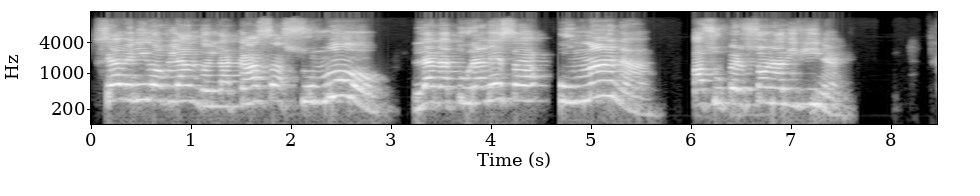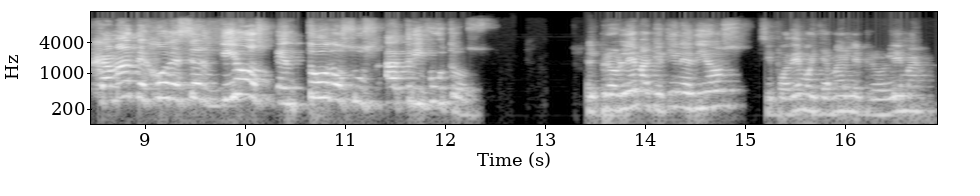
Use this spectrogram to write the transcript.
se ha venido hablando en la casa, sumó la naturaleza humana a su persona divina. Jamás dejó de ser Dios en todos sus atributos. El problema que tiene Dios, si podemos llamarle problema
